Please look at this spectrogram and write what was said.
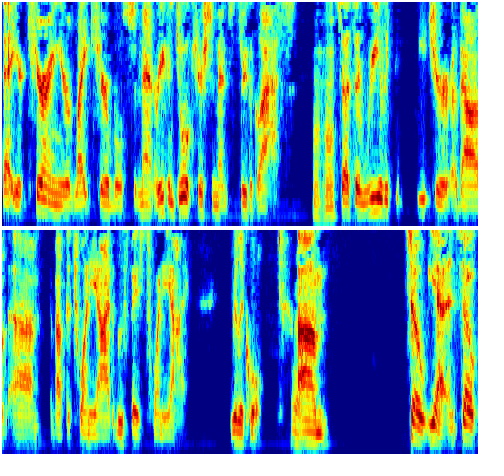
that you're curing your light curable cement or even dual cure cements through the glass. Mm-hmm. So that's a really good feature about um, about the 20i, the Bluephase 20i. Really cool. Um, so yeah, and so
